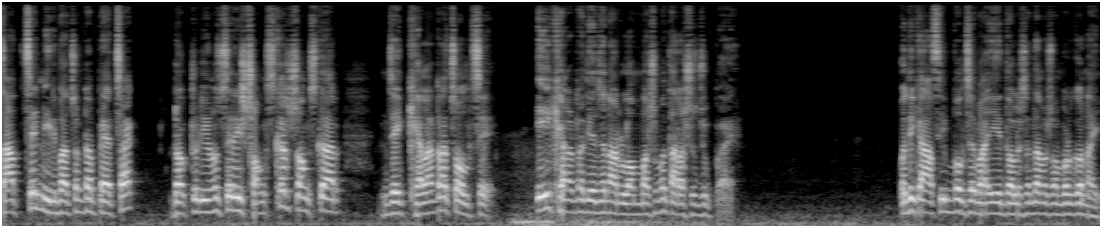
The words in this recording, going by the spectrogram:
চাচ্ছে নির্বাচনটা পেঁচাক। ডক্টর ইউনুসের এই সংস্কার সংস্কার যে খেলাটা চলছে, এই খেলাটা দিয়ে যেন আর লম্বা সময় তারা সুযোগ পায়। ওদিকে আসিফ বলছে, ভাই, এই দলের সাথে আমার সম্পর্ক নাই।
